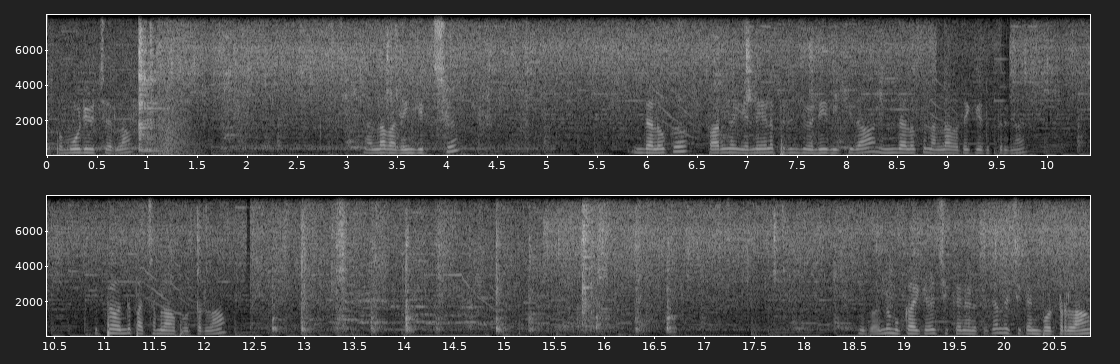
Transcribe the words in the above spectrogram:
இப்போ மூடி வச்சிடலாம். நல்லா வதங்கிடுச்சு. இந்த அளவுக்கு பாருங்கள் எண்ணெயில் பிரிஞ்சு வெளியே நிற்கிதா இந்த அளவுக்கு நல்லா வதக்கி எடுத்துருங்க. இப்போ வந்து பச்சை மிளகா போட்டுடலாம். இப்போ வந்து முக்கால் கிலோ சிக்கன் எடுத்துட்டு அந்த சிக்கன் போட்டுடலாம்.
